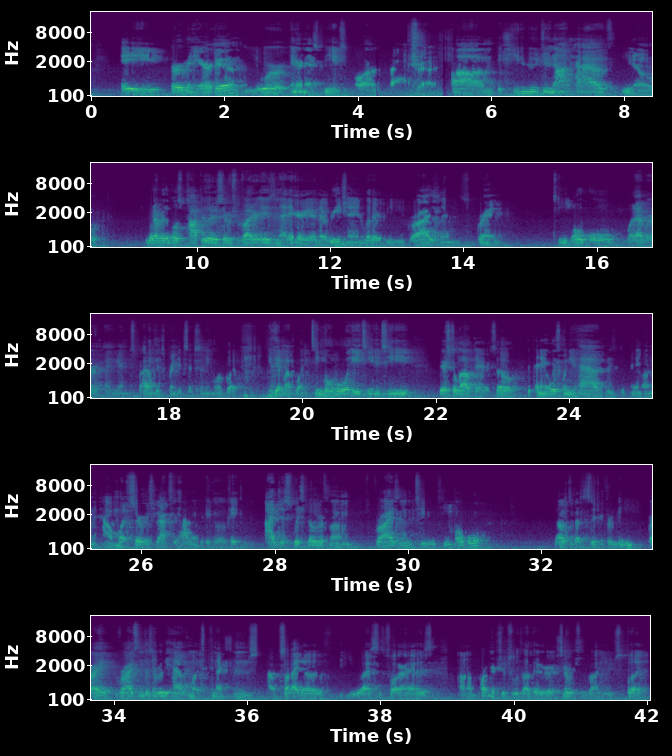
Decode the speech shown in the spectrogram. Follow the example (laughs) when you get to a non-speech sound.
a urban area, your internet speeds are trash. Um, if you do not have, you know, whatever the most popular service provider is in that area, in that region, whether it be Verizon, Sprint, T-Mobile, whatever. Again, I don't think Sprint exists anymore, but you get my point. T-Mobile, AT&T, they're still out there. So depending on which one you have, depending on how much service you actually have in a particular location. I just switched over from Verizon to T-Mobile. That was the best decision for me, right? Verizon doesn't really have much connections outside of the U.S. as far as um, partnerships with other service providers, but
